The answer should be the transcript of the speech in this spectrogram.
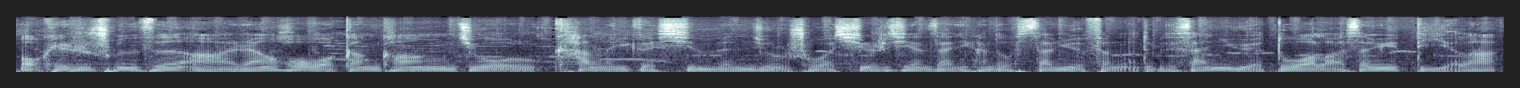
OK，是春分啊。然后我刚刚就看了一个新闻，就是说，其实现在你看都三月份了，对不对？三月多了，三月底了。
